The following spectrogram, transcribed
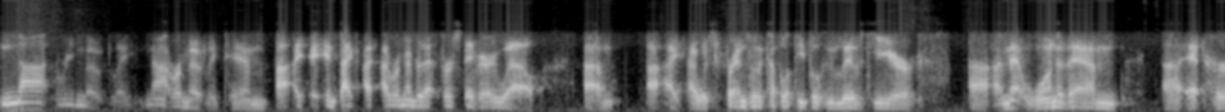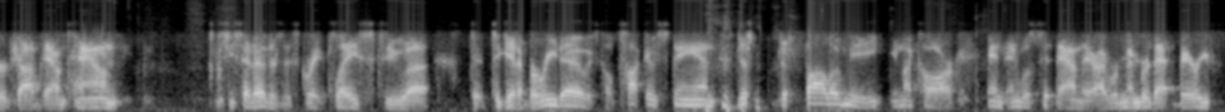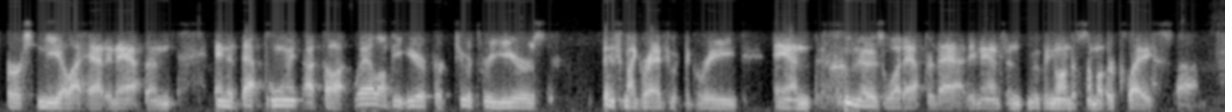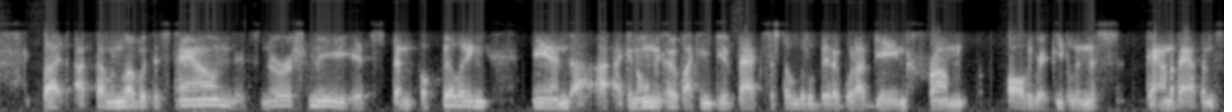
Not remotely, not remotely, Tim. Uh, I, in fact, I, I remember that first day very well. Um, I, I was friends with a couple of people who lived here. Uh, I met one of them uh, at her job downtown. She said, "Oh, there's this great place to uh, to, to get a burrito. It's called Taco Stand. just just follow me in my car, and and we'll sit down there." I remember that very first meal I had in Athens, and at that point, I thought, well, I'll be here for two or three years, finish my graduate degree, and who knows what after that. Imagine moving on to some other place. Uh, but I fell in love with this town. It's nourished me. It's been fulfilling. And uh, I, I can only hope I can give back just a little bit of what I've gained from all the great people in this town of Athens.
